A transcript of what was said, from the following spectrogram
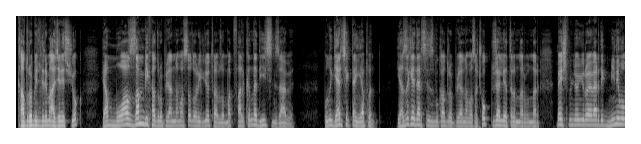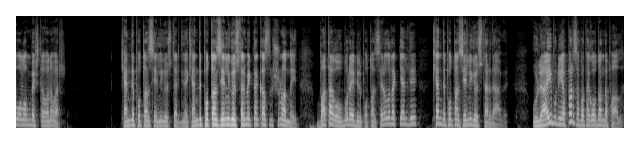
kadro bildirimi acelesi yok. Ya muazzam bir kadro planlamasına doğru gidiyor Trabzon. Bak farkında değilsiniz abi. Bunu gerçekten yapın. Yazık edersiniz bu kadro planlamasına. Çok güzel yatırımlar bunlar. 5 milyon euroya verdik. Minimum 10-15 tavanı var. Kendi potansiyelini gösterdiğine. Kendi potansiyelini göstermekten kastım şunu anlayın. Batagov buraya bir potansiyel olarak geldi. Kendi potansiyelini gösterdi abi. Ulai bunu yaparsa Batagov'dan da pahalı.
